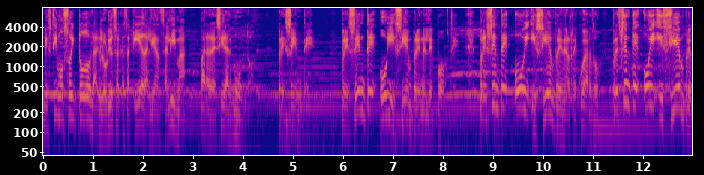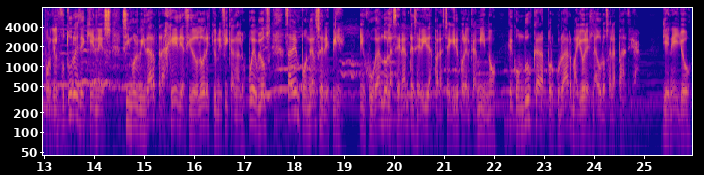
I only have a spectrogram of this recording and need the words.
vestimos hoy todos la gloriosa casaquilla de Alianza Lima para decir al mundo, presente, presente hoy y siempre en el deporte, presente hoy y siempre en el recuerdo, presente hoy y siempre porque el futuro es de quienes, sin olvidar tragedias y dolores que unifican a los pueblos, saben ponerse de pie, enjugando las herantes heridas para seguir por el camino que conduzca a procurar mayores lauros a la patria. Y en ello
